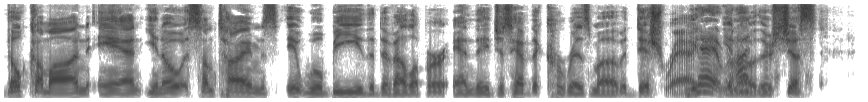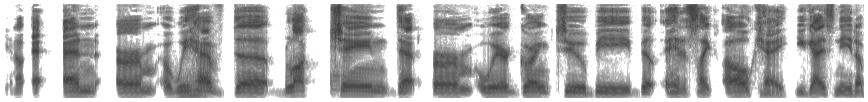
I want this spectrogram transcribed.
they'll come on and, you know, sometimes it will be the developer and they just have the charisma of a dish rag. Yeah, you right. know, there's just, you know, and um, we have the blockchain that um, we're going to be built. And it's like, okay, you guys need a,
